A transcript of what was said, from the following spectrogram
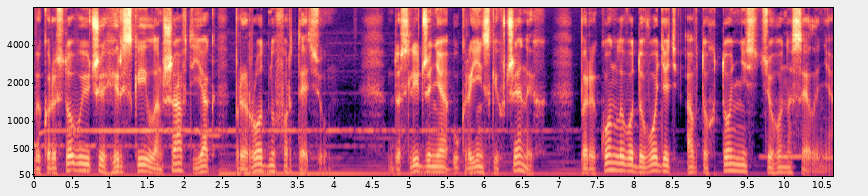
використовуючи гірський ландшафт як природну фортецю. Дослідження українських вчених переконливо доводять автохтонність цього населення.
